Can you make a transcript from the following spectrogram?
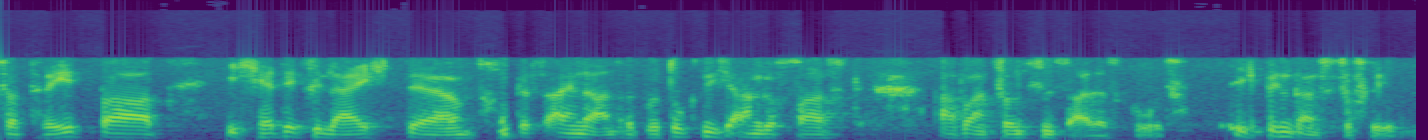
vertretbar. Ich hätte vielleicht äh, das eine oder andere Produkt nicht angefasst, aber ansonsten ist alles gut. Ich bin ganz zufrieden.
